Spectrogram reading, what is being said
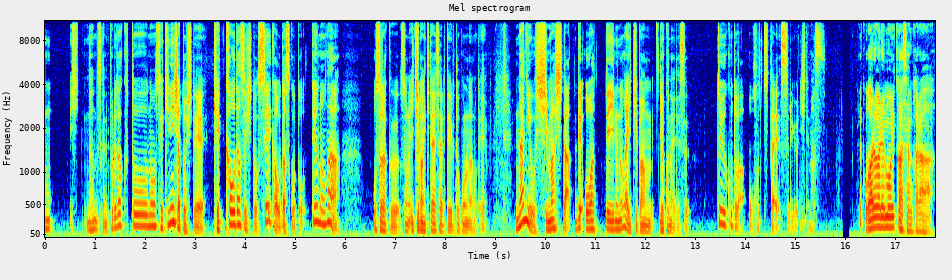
んひなんですかねプロダクトの責任者として結果を出す人成果を出すことっていうのがおそらくその一番期待されているところなので何をしましたで終わっているのが一番良くないですということはお伝えするようにしてます。結構我々も及川さんから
